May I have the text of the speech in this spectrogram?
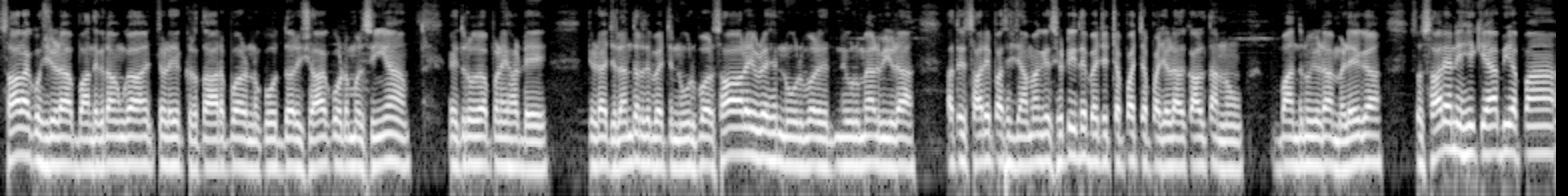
ਸਾਰਾ ਕੁਝ ਜਿਹੜਾ ਬੰਦ ਕਰਾਊਂਗਾ। ਚਲੇ ਕਰਤਾਰਪੁਰ, ਨਕੋਦਰ, ਸ਼ਾਹਕੋਟ, ਮਲਸੀਆਂ, ਇਧਰੋਂ ਆਪਣੇ ਸਾਡੇ ਜਿਹੜਾ ਜਲੰਧਰ ਦੇ ਵਿੱਚ ਨੂਰਪੁਰ, ਸਾਰੇ ਜਿਹੜੇ ਨੂਰਪੁਰ, ਨੂਰਮਹਿਲ ਵੀ ਜਿਹੜਾ, ਅਤੇ ਸਾਰੇ ਪਾਸੇ ਜਾਵਾਂਗੇ। ਸਿਟੀ ਦੇ ਵਿੱਚ ਚੱਪਾ ਚੱਪਾ ਜਿਹੜਾ ਕੱਲ ਤੁਹਾਨੂੰ ਬੰਦ ਨੂੰ ਜਿਹੜਾ ਮਿਲੇਗਾ। ਸੋ ਸਾਰਿਆਂ ਨੇ ਇਹੀ ਕਿਹਾ ਵੀ ਆਪਾਂ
